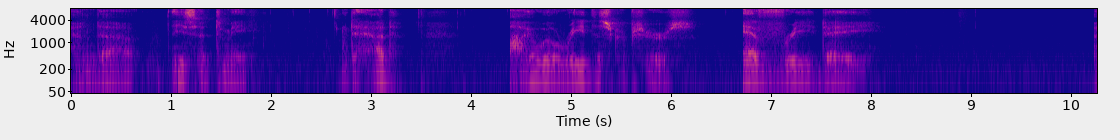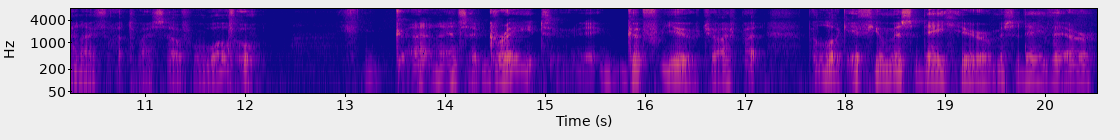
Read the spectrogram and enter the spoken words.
and uh, he said to me, "Dad, I will read the scriptures every day." And I thought to myself, "Whoa!" And said, "Great, good for you, Josh." But, but look, if you miss a day here or miss a day there,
